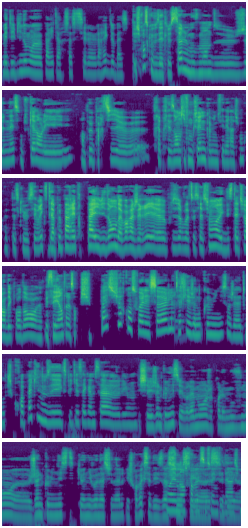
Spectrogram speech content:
Mais des binômes paritaires, ça c'est la règle de base. Je pense que vous êtes le seul mouvement de jeunesse, en tout cas dans les un peu parties très présente qui fonctionne comme une fédération, quoi. Parce que c'est vrai que ça peut paraître pas évident d'avoir à gérer plusieurs associations avec des statuts indépendants, mais c'est intéressant. Je suis pas sûre qu'on soit les seuls. Peut-être les jeunes communistes en général. Je crois pas qu'il nous ait expliqué ça comme ça, Léon. Chez les jeunes communistes, il y a vraiment, je crois, le mouvement jeunes communistes qu'au niveau national. Et je crois pas que c'est des assos. non, je crois pas que ce soit une fédération.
